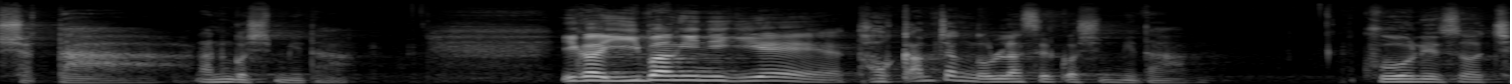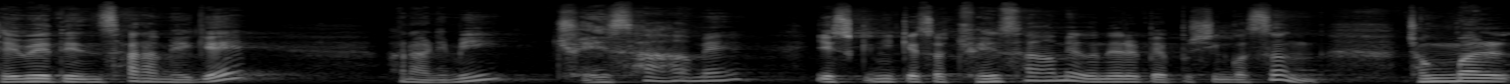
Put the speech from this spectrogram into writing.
주셨다라는 것입니다. 이가 이방인이기에 더 깜짝 놀랐을 것입니다. 구원에서 제외된 사람에게 하나님이 죄사함의 예수님께서 죄사함의 은혜를 베푸신 것은 정말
